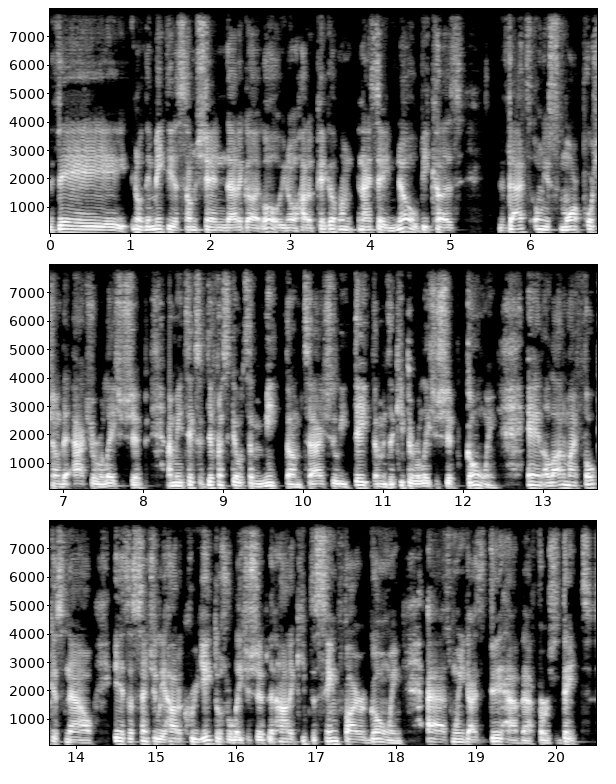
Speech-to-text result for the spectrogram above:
they, you know, they make the assumption that I go, like, oh, you know, how to pick up. And I say no, because that's only a small portion of the actual relationship. I mean, it takes a different skill to meet them, to actually date them, and to keep the relationship going. And a lot of my focus now is essentially how to create those relationships and how to keep the same fire going as when you guys did have that first date.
